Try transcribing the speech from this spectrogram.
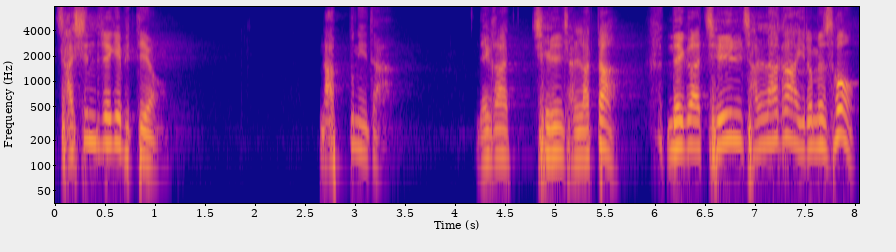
자신들에게 빗대요. 나뿐이다. 내가 제일 잘났다. 내가 제일 잘 나가. 이러면서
